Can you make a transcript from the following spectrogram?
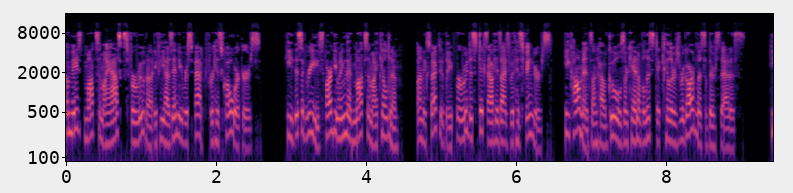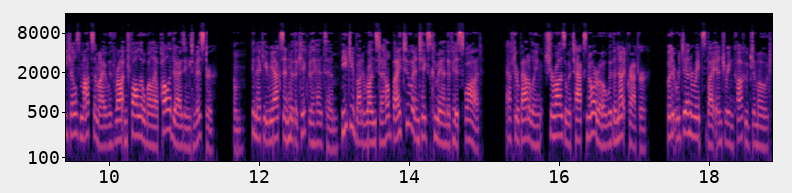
Amazed Matsumai asks Furuta if he has any respect for his coworkers. He disagrees, arguing that Matsumai killed him. Unexpectedly, Furuta sticks out his eyes with his fingers. He comments on how ghouls are cannibalistic killers regardless of their status. He kills Matsumai with rotten follow while apologizing to Mr. Um. Kaneki reacts and with a kick beheads him. Ichibata runs to help Aitu and takes command of his squad. After battling, Shirazu attacks Noro with a nutcracker, but it regenerates by entering Kakuja mode.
